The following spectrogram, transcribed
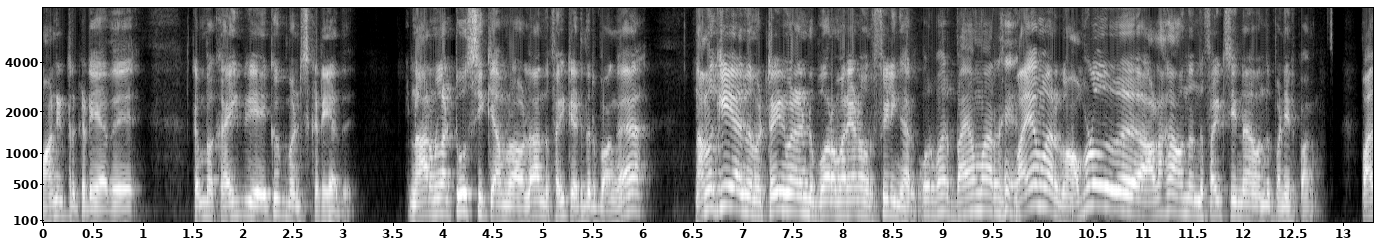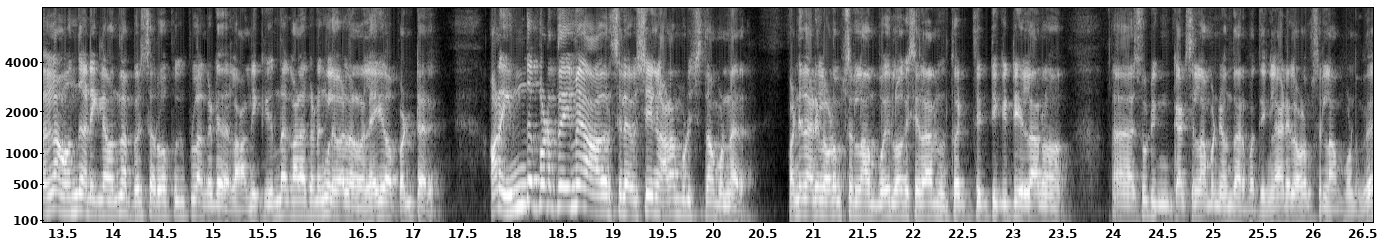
மானிட்டர் கிடையாது ரொம்ப ஹை எக்யூப்மெண்ட்ஸ் கிடையாது. நார்மலாக டூ சி கேமராவில் அந்த ஃபைட் எடுத்திருப்பாங்க. நமக்கே அந்த ட்ரெயின் விளையாண்டு போகிற மாதிரியான ஒரு ஃபீலிங்காக இருக்கும். ஒரு மாதிரி பயமாக இருக்கு. பயமாக இருக்கும். அவ்வளோ அழகாக வந்து அந்த ஃபைட் சீனை வந்து பண்ணியிருப்பாங்க. அதெல்லாம் வந்து அன்றைக்கி வந்து பெருசாக ரோப்பு கிப்லாம் கிடையாது. அன்றைக்கி இருந்த காலகட்டங்களில் வேலை லைவாக பண்ணிட்டாரு. ஆனால் இந்த படத்தையுமே அவர் சில விஷயங்கள் அடம் முடிச்சு தான் பண்ணார். பண்ணி தான் அடையில உடம்பு சரியில்லாமல் போய் லோகேஷ் எல்லாரும் திட்டி கிட்டி எல்லாரும் ஷூட்டிங் கேன்சல்லாம் பண்ணி வந்தார் பார்த்தீங்களா இடையில உடம்பு சரியில்லாமல் போனது.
